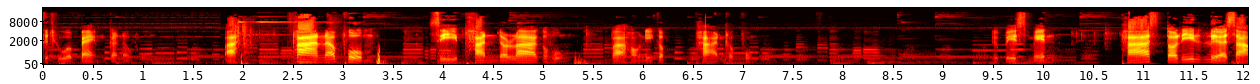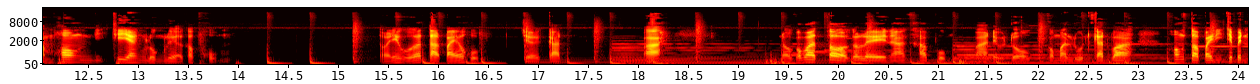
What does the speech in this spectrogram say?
ก็ถือว่าแปลกเหมือนกันนะผมไปผ่านแล้วผม4,000ดอลลาร์ก็ผมปาห้องนี้ก็ ผ่านครับผม The Basement Pass ตอนนี้เหลือ 3 ห้องที่ยังลงเหลือครับผม ตอนนี้ผมก็ตัดไปครับผม เจอกันไปเราก็มาต่อกันเลยนะครับผม มาเดี๋ยวโดก็มาลุ้นกันว่าห้องต่อไปนี้จะเป็น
